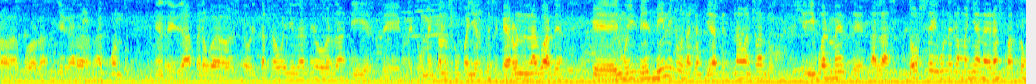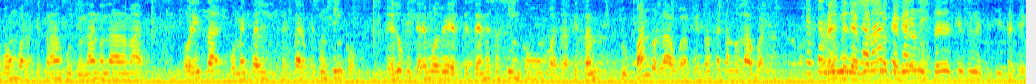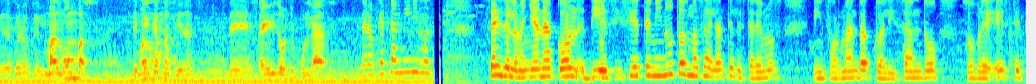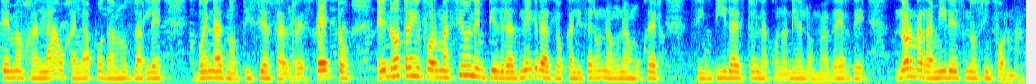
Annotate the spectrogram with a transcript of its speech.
llegar al fondo. En realidad, pero ahorita acabo de llegar yo, ¿verdad? Y este, me comentan los compañeros que se quedaron en la guardia que es muy mínimo la cantidad que están avanzando. igualmente, a las 12, 1 de la mañana eran cuatro bombas las que estaban funcionando nada más. Ahorita comenta el secretario que son cinco. Es lo que queremos ver, que sean esas cinco bombas las que están chupando el agua, que están sacando el agua. ¿Qué tal Jaime, de acuerdo a lo que vieron ustedes, ¿qué se necesita, Jaime? De acuerdo que Más bombas. ¿De qué capacidad? De 6 de 8 pulgadas. ¿Pero qué tan mínimo 6 de la mañana con 17 minutos. Más adelante le estaremos informando, actualizando sobre este tema. Ojalá, ojalá podamos darle buenas noticias al respecto. En otra información, en Piedras Negras localizaron a una mujer sin vida, esto en la colonia Loma Verde. Norma Ramírez nos informa.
